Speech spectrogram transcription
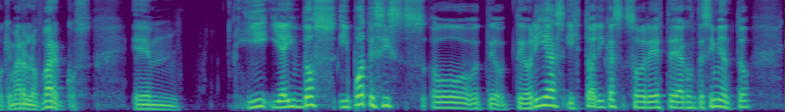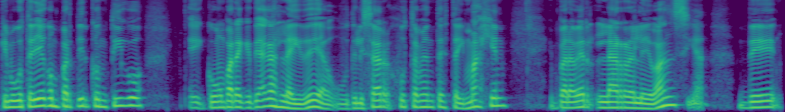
o quemar los barcos. Y, hay dos hipótesis o teorías históricas sobre este acontecimiento que me gustaría compartir contigo eh, como para que te hagas la idea, utilizar justamente esta imagen para ver la relevancia de,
